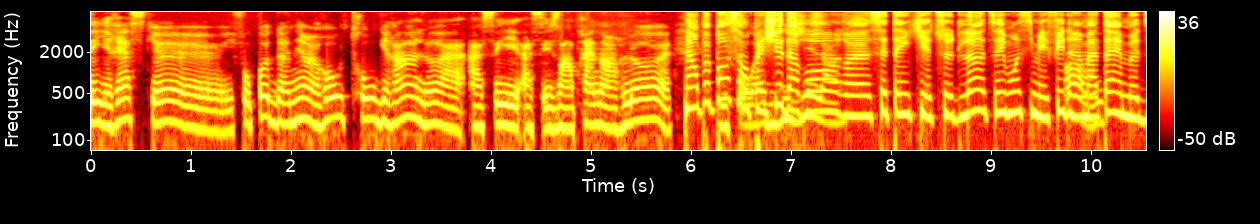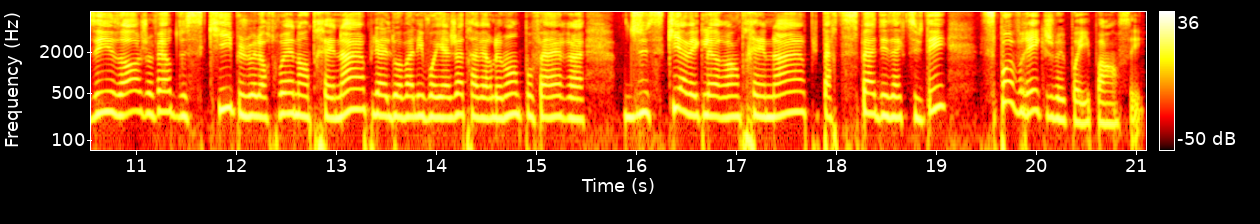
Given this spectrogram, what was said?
il reste que euh, il faut pas donner un rôle trop grand là à, à ces à ces entraîneurs là mais on peut pas s'empêcher d'avoir cette inquiétude là tu sais. Moi si mes filles d'un ah matin elles me disent ah je vais faire du ski puis je vais leur trouver un entraîneur puis là, elles doivent aller voyager à travers le monde pour faire du ski avec leur entraîneur puis participer à des activités, c'est pas vrai que je vais pas y penser.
